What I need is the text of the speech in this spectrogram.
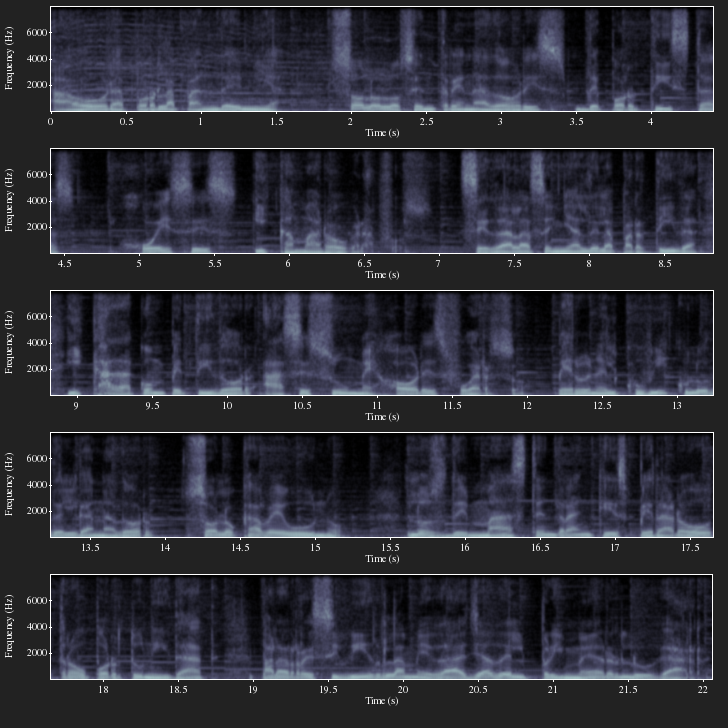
Ahora por la pandemia, solo los entrenadores, deportistas, jueces y camarógrafos se da la señal de la partida y cada competidor hace su mejor esfuerzo. Pero en el cubículo del ganador solo cabe uno. Los demás tendrán que esperar otra oportunidad para recibir la medalla del primer lugar.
